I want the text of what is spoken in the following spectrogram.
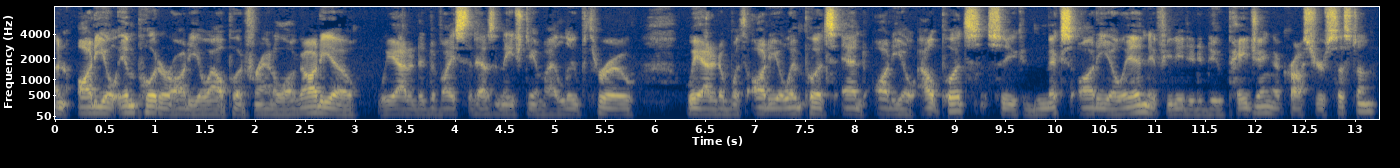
an audio input or audio output for analog audio. We added a device that has an HDMI loop through. We added them with audio inputs and audio outputs, so you could mix audio in if you needed to do paging across your system.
